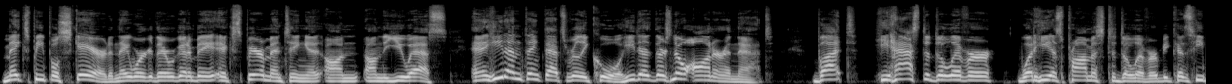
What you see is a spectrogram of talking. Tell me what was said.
makes people scared and they were they were going to be experimenting it on on the US. And he doesn't think that's really cool. He does there's no honor in that. But he has to deliver what he has promised to deliver because he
